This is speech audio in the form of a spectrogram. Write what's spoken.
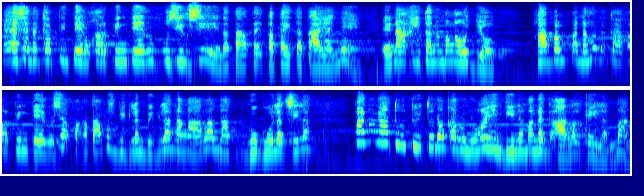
kaya siya nagkarpintero, karpintero po si Jose, eh, natatay, tatay-tatayan niya eh. Eh nakita ng mga Hudyo, habang panahon nagkakarpintero siya, pagkatapos biglang-bigla nangaral, nagugulat sila. Paano natuto ito ng karunungan? Hindi naman nag-aral kailanman.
